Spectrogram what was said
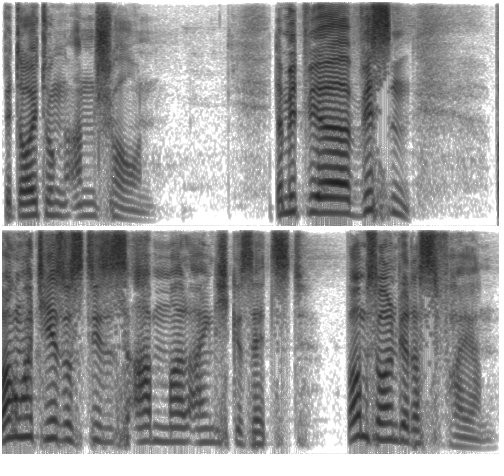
Bedeutungen anschauen, damit wir wissen, warum hat Jesus dieses Abendmahl eigentlich gesetzt? Warum sollen wir das feiern?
